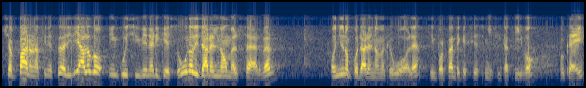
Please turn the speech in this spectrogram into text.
ci appare una finestra di dialogo in cui ci viene richiesto uno di dare il nome al server, ognuno può dare il nome che vuole, l'importante è che sia significativo, ok?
